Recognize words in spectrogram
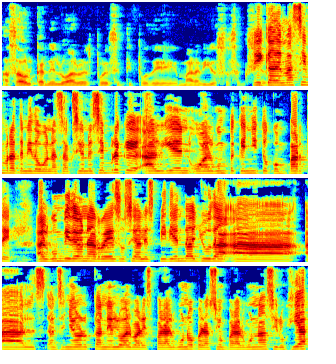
a Saúl Canelo Álvarez por ese tipo de maravillosas Y acciones. que además siempre ha tenido buenas acciones. Siempre que alguien o algún pequeñito comparte algún video en las redes sociales pidiendo ayuda a- al, al señor Canelo Álvarez para alguna operación, para alguna cirugía,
